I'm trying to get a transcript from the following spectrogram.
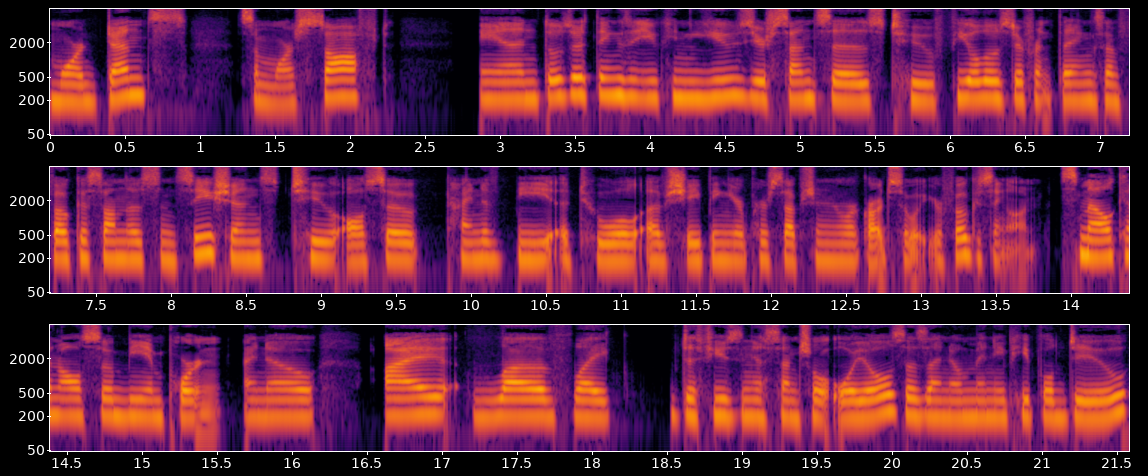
more dense, some more soft. And those are things that you can use your senses to feel those different things and focus on those sensations to also kind of be a tool of shaping your perception in regards to what you're focusing on. Smell can also be important. I know I love like diffusing essential oils, as I know many people do.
